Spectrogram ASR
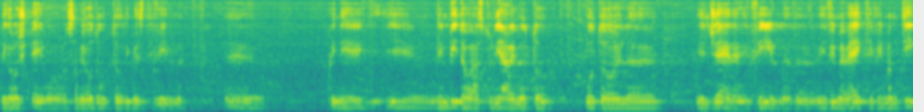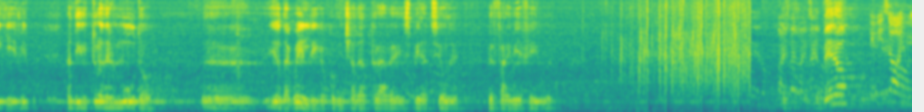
li conoscevo, sapevo tutto di questi film. Eh, quindi vi invito a studiare molto, molto il, il, genere, i film, i film vecchi, i film antichi, i film, addirittura del muto. Eh, io da quelli che ho cominciato a trarre ispirazione per fare i miei film. È vero? Che li sogni?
